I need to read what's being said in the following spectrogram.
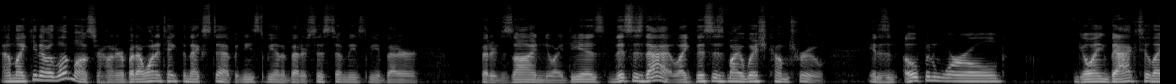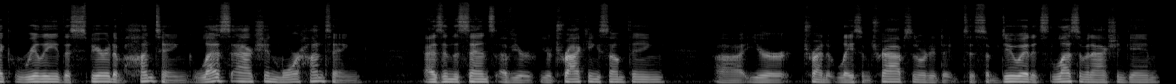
I'm like, you know, I love Monster Hunter, but I want to take the next step. It needs to be on a better system, needs to be a better better design, new ideas. This is that. Like this is my wish come true. It is an open world going back to like really the spirit of hunting, less action, more hunting, as in the sense of you're you're tracking something, uh, you're trying to lay some traps in order to, to subdue it. It's less of an action game.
